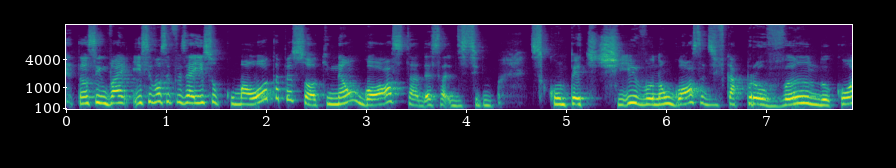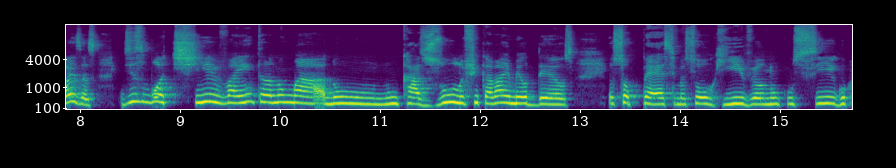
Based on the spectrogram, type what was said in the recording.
Então, assim, vai. E se você fizer isso com uma outra pessoa que não gosta dessa, desse, desse competitivo, não gosta de ficar provando coisas, desmotiva, entra numa, num, num casulo e fica, ai meu Deus, eu sou péssima, eu sou horrível, eu não consigo.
